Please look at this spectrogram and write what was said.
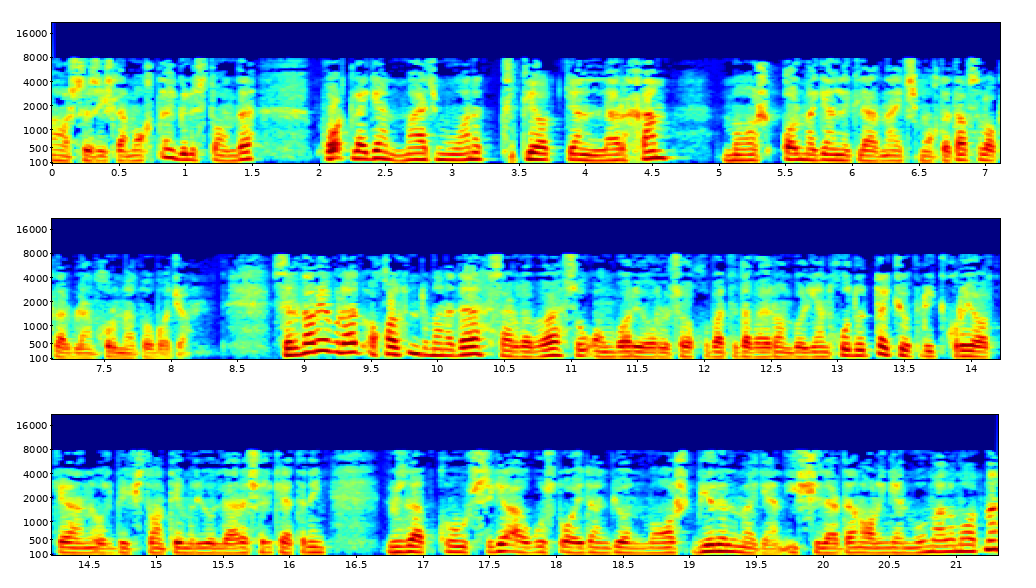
maoshsiz ishlamoqda. Gulistonda portlagan majmuani tiklayotganlar ham maosh olmaganliklarini aytishmoqda. Tafsilotlar bilan hurmat bobojon sirdaryo viloyati oqoltin tumanida sardoba suv ombori yorilishi oqibatida vayron bo'lgan hududda ko'prik qurayotgan o'zbekiston temir yo'llari shirkatining yuzlab quruvchisiga avgust oyidan buyon maosh berilmagan ishchilardan olingan bu ma'lumotni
